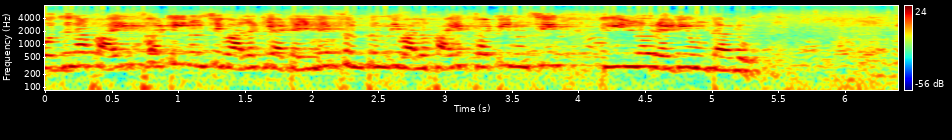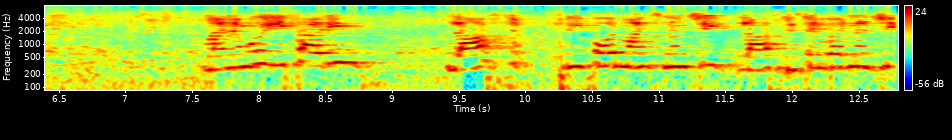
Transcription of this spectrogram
పొద్దున ఫైవ్ థర్టీ నుంచి వాళ్ళకి అటెండెన్స్ ఉంటుంది. వాళ్ళు ఫైవ్ థర్టీ నుంచి ఫీల్డ్లో రెడీ ఉంటారు. మనము ఈసారి లాస్ట్ త్రీ ఫోర్ మంత్స్ నుంచి లాస్ట్ డిసెంబర్ నుంచి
